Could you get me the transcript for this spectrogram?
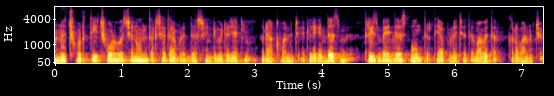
અને છોડથી છોડ વચ્ચેનું અંતર છે તે આપણે દસ સેન્ટીમીટર જેટલું રાખવાનું છે. એટલે કે દસ, ત્રીસ બાય દસના અંતરથી આપણે છે તે વાવેતર કરવાનું છે.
